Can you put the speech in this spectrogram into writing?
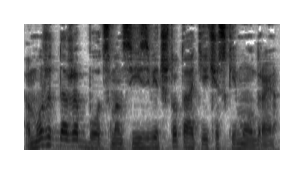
А может даже боцман съязвит что-то отечески мудрое.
